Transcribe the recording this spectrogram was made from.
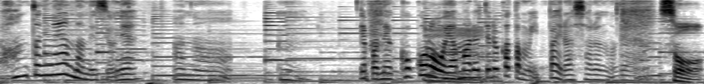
本当に悩んだんですよね。あのうん。やっぱね心を病まれてる方もいっぱいいらっしゃるので、そ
